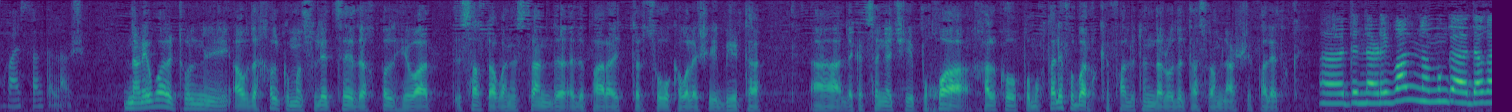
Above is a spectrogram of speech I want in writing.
افغانستان ته لاړ شو نړیوال ټولنې او د خلکو مسولیت څه د خپل هیواد ساس د افغانستان د لپاره ترڅو کولای شي بیرته لکه څنګه چې په خوا خلکو په مختلفو برخو کې فعالیتونه درلودل تاسو هم لاړ شئ فعالیت وکړئ د نړیوالو نه موږ دغه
